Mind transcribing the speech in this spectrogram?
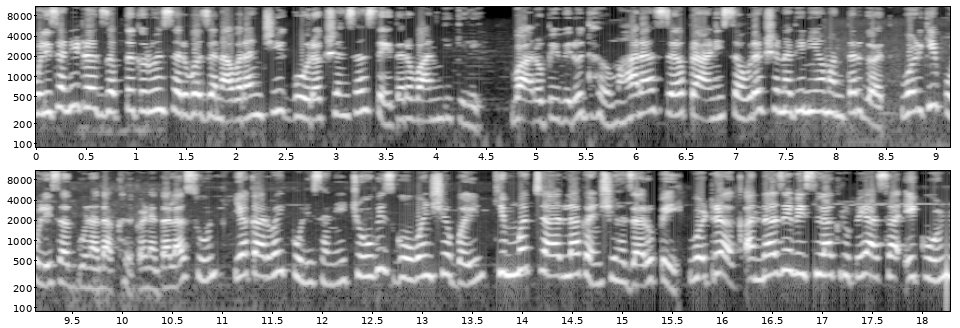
पोलिसांनी ट्रक जप्त करून सर्व जनावरांची गोरक्षण संस्थेत रवानगी केली. व आरोपी विरुद्ध महाराष्ट्र प्राणी संरक्षण अधिनियम अंतर्गत वडकी पोलिसात गुन्हा दाखल करण्यात आला असून या कारवाईत पोलिसांनी चोवीस गोवंश बैल किंमत चार लाख ऐंशी हजार रुपये व ट्रक अंदाजे वीस लाख रुपये असा एकूण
